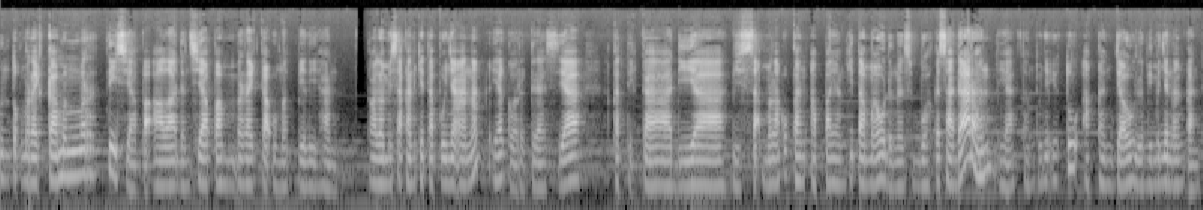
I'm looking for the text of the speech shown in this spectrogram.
untuk mereka mengerti siapa Allah dan siapa mereka umat pilihan. Kalau misalkan kita punya anak, ya keluarga Gracia, ketika dia bisa melakukan apa yang kita mau dengan sebuah kesadaran, ya tentunya itu akan jauh lebih menyenangkan.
